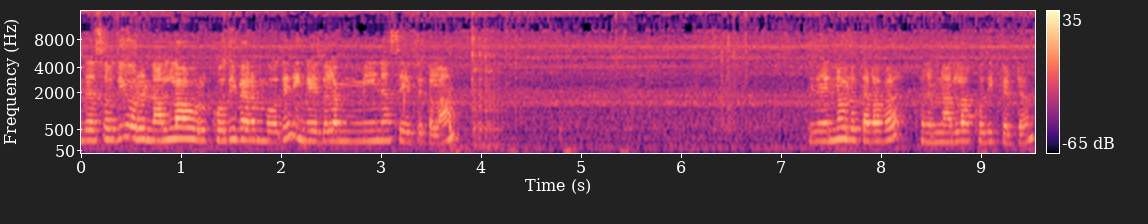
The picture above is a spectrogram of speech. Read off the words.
இந்த சொதி ஒரு நல்லா ஒரு கொதி வரும்போது நீங்கள் இதில் மீனை சேர்த்துக்கலாம். இது இன்னொரு தடவை? கொஞ்சம் நல்லா கொதிக்கட்டும்.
